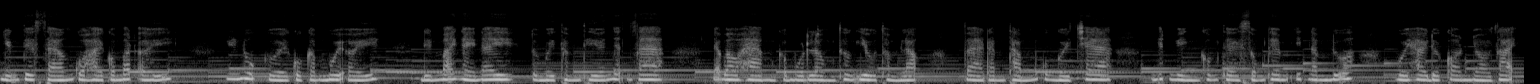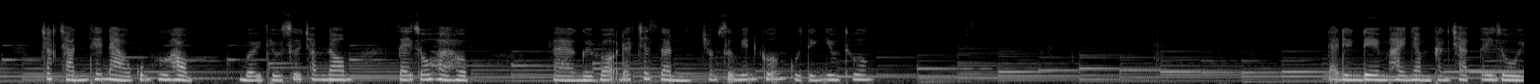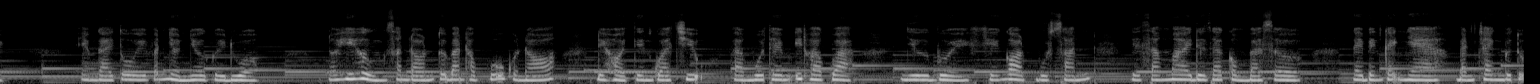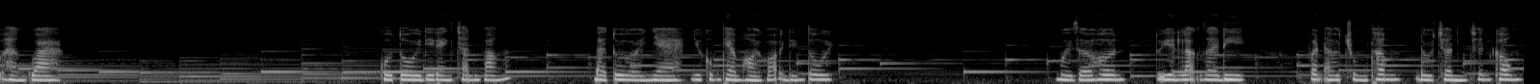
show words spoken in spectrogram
Những tia sáng của hai con mắt ấy, những nụ cười của cặp môi ấy, đến mãi ngày nay tôi mới thấm thía nhận ra đã bao hàm cả một lòng thương yêu thầm lặng và đằm thắm của người cha, biết mình không thể sống thêm ít năm nữa với hai đứa con nhỏ dại, chắc chắn thế nào cũng hư hỏng bởi thiếu sự chăm nom, dạy dỗ hòa hợp và người vợ đã chết dần trong sự miễn cưỡng của tình yêu thương. Đã đến đêm 25 tháng chạp tây rồi, em gái tôi vẫn nhờn nhơ cười đùa. Nó hí hửng săn đón tụi bạn học cũ của nó để hỏi tiền quà chịu và mua thêm ít hoa quả như bưởi, khế ngọt, bột sắn để sáng mai đưa ra cổng bà sờ, ngay bên cạnh nhà bán tranh với tụi hàng quà. Cô tôi đi đánh chăn vắng, bà tôi ở nhà nhưng không thèm hỏi gọi đến tôi. 10 giờ hơn, tôi yên lặng ra đi, vận áo trùng thâm, đầu trần chân không.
